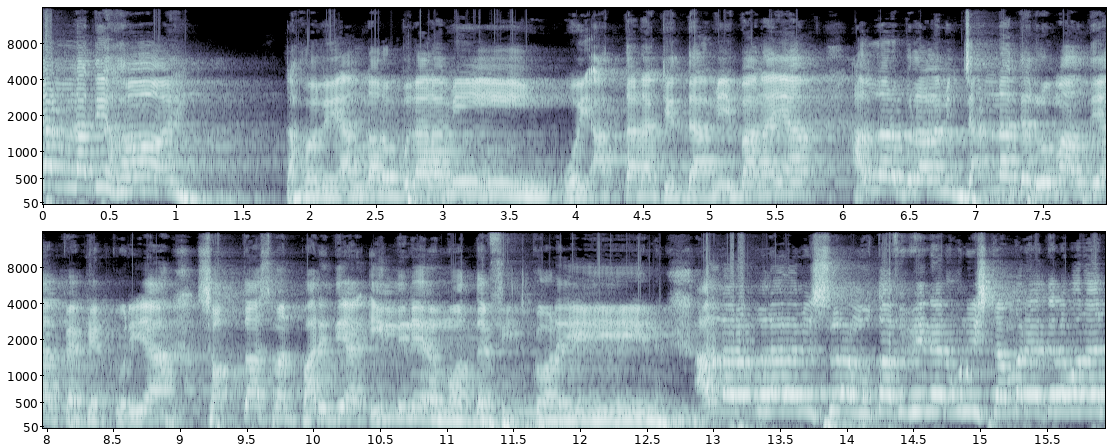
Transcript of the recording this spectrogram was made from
জান্নাতি হয়, তাহলে আল্লাহ রব্বুল আলমিন ওই আত্মাটাকে দামি বানাইয়া আল্লাহ রব্বুল আলমিন জান্নাতে রুমাল দিয়া প্যাকেট করিয়া সপ্ত আসমান পাড়ি দিয়া ইল্লিনের মধ্যে ফিট করেন। আল্লাহ রব্বুল আলমিন সূরা মুতাফিফিনের 19 নম্বরে আয়াতে বলেন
